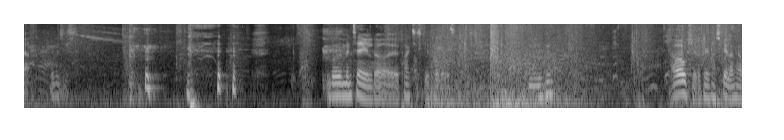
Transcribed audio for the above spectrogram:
Ja, det er præcis. Både mentalt og øh, praktiske forberedelser. Mhm. Oh shit, okay, jeg skælder her.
